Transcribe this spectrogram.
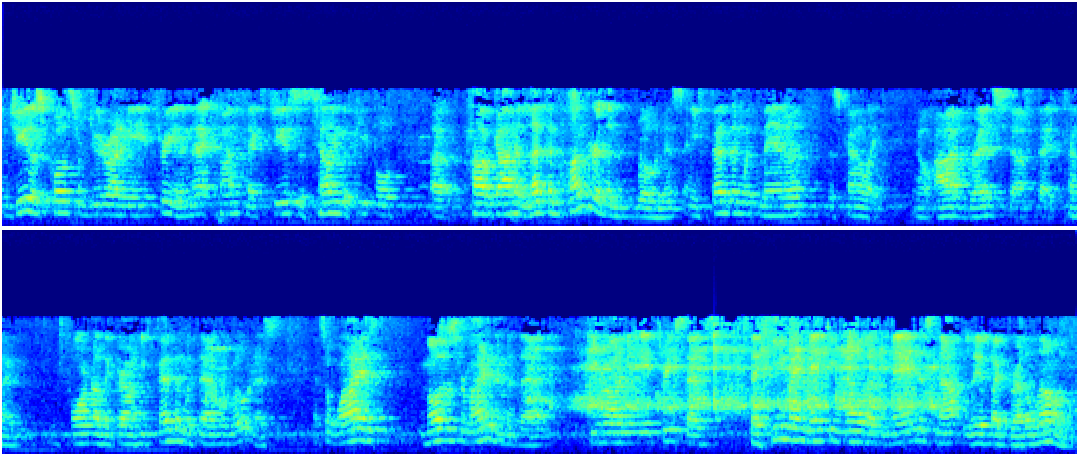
And Jesus quotes from Deuteronomy 8:3, and in that context, Jesus is telling the people uh, how God had let them hunger in the wilderness, and He fed them with manna, this kind of like you know odd bread stuff that kind of formed on the ground. He fed them with that in the wilderness. And so why is Moses reminding them of that? Deuteronomy 8:3 says that He might make you know that man does not live by bread alone,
